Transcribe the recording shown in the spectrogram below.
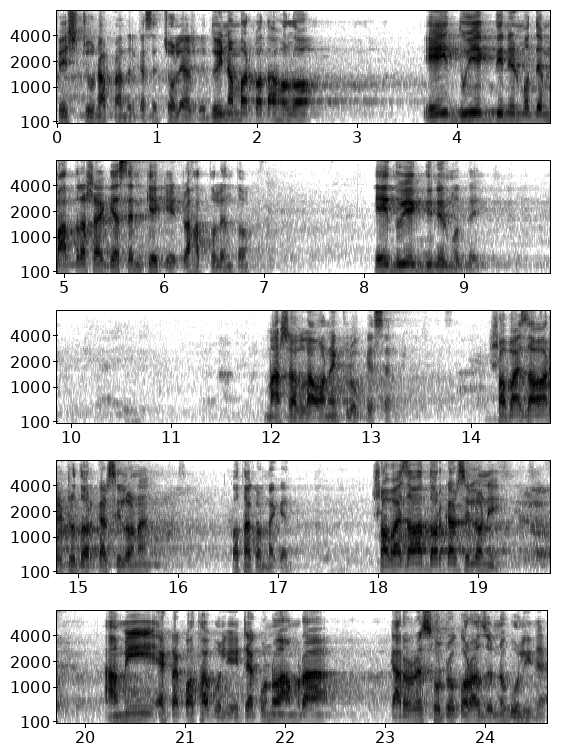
ফেস্টুন আপনাদের কাছে চলে আসবে। দুই নম্বর কথা হলো, এই দুই এক দিনের মধ্যে মাদ্রাসায় গেছেন কে কে? একটু হাত তোলেন তো। এই দুই এক দিনের মধ্যে। মাশাল্লাহ অনেক লোক গেছেন। সবাই যাওয়ার একটু দরকার ছিল না? কথা কর না কেন? সবাই যাওয়ার দরকার ছিল নি? আমি একটা কথা বলি, এটা কোনো আমরা কারোরে ছোট করার জন্য বলি না।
